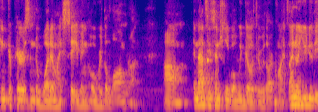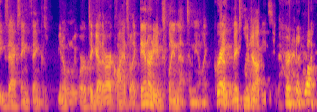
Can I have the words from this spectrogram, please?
in comparison to what am I saving over the long run? Um, and that's essentially what we go through with our clients. I know you do the exact same thing because you know when we work together, our clients are like, Dan already explained that to me. I'm like, great, makes my job easier. well,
